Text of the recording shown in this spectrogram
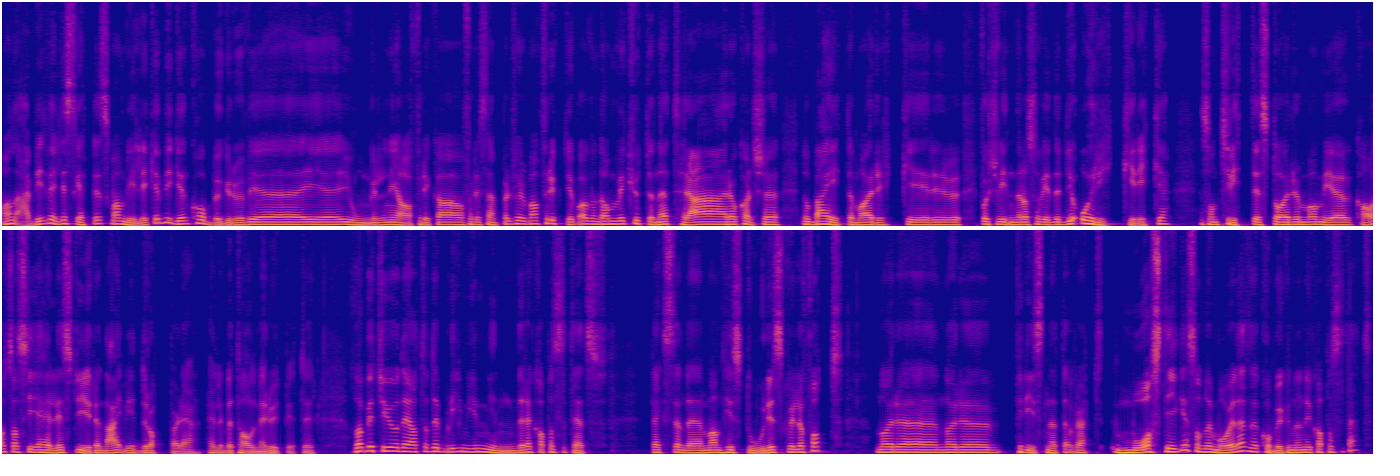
man er blitt veldig skeptisk. Man vil ikke bygge en kobbergruve i, i jungelen i Afrika f.eks. Man frykter jo da må vi kutte ned trær, og kanskje noen beitemarker forsvinner osv. De orker ikke en sånn Twitter-storm og mye kaos. Da sier heller styret nei, vi dropper det. Heller betaler mer utbytter. Og da betyr jo det at det blir mye mindre kapasitetsvekst enn det man historisk ville fått. Når, når prisene etter hvert må stige, som det må i det. Det kommer jo ikke noen ny kapasitet.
